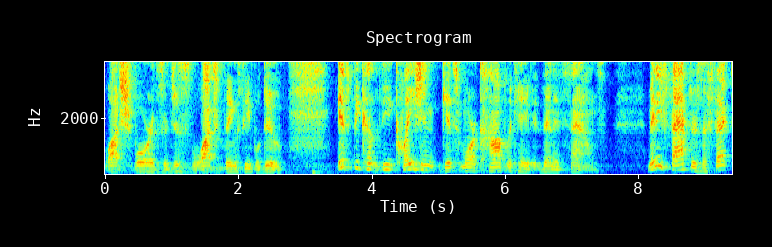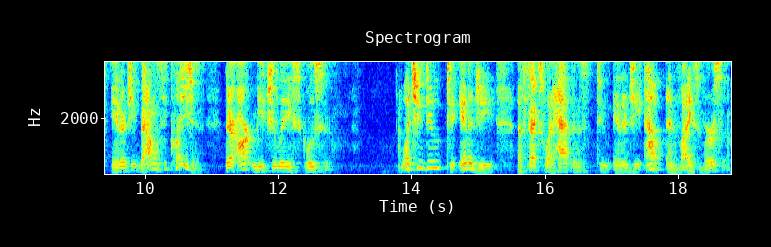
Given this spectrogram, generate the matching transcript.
watch sports or just watch things people do. It's because the equation gets more complicated than it sounds. Many factors affect energy balance equation. They aren't mutually exclusive. What you do to energy affects what happens to energy out and vice versa.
